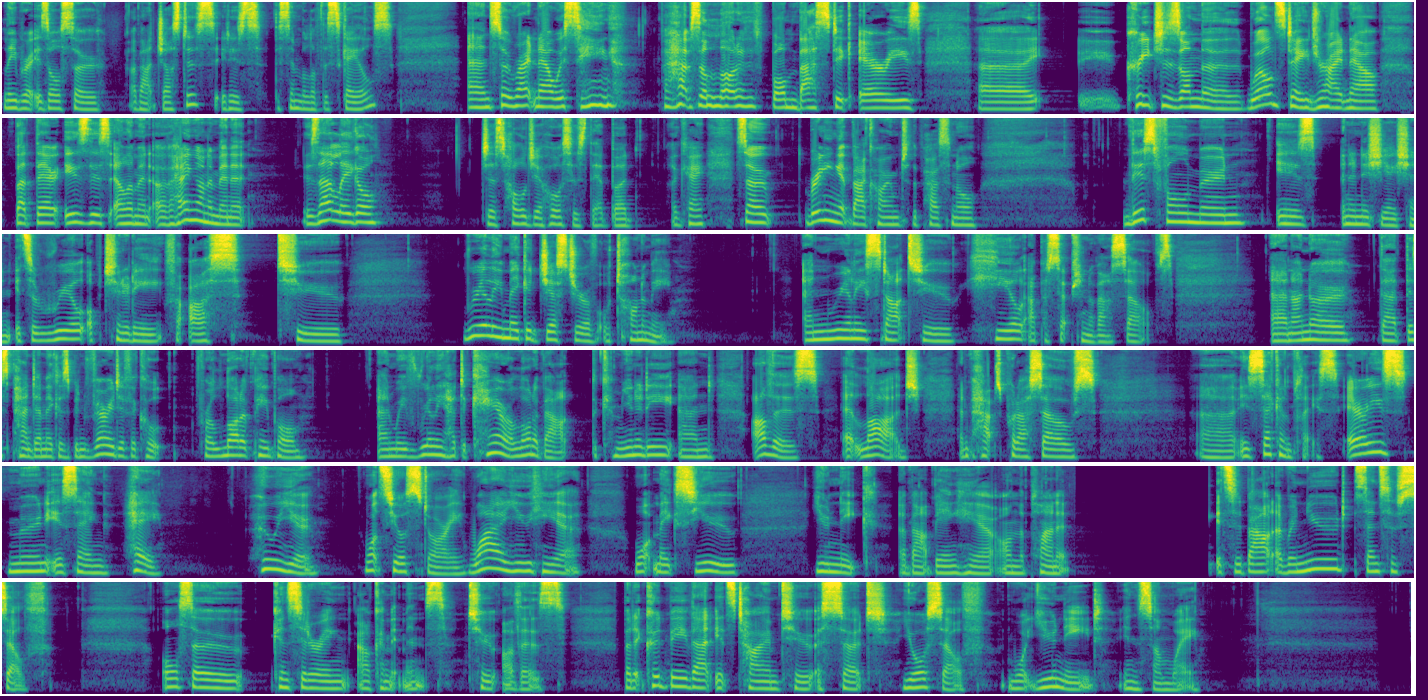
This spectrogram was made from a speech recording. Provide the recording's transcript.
Libra is also about justice, it is the symbol of the scales. And so, right now, we're seeing perhaps a lot of bombastic Aries uh, creatures on the world stage right now. But there is this element of hang on a minute, is that legal? Just hold your horses there, bud. Okay. So, bringing it back home to the personal, this full moon is an initiation. It's a real opportunity for us to really make a gesture of autonomy and really start to heal our perception of ourselves. And I know that this pandemic has been very difficult for a lot of people, and we've really had to care a lot about the community and others at large and perhaps put ourselves uh, in second place. Aries moon is saying, hey, who are you? What's your story? Why are you here? What makes you unique about being here on the planet? It's about a renewed sense of self. Also, considering our commitments to others. But it could be that it's time to assert yourself, what you need in some way.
